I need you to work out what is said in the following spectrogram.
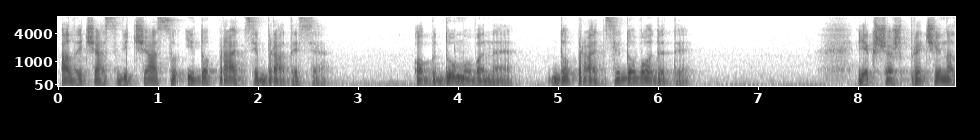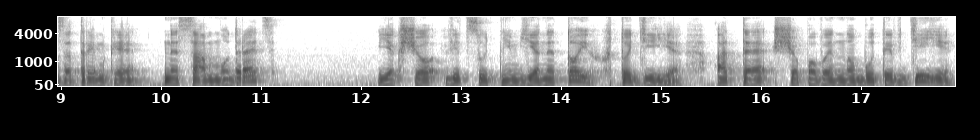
але час від часу і до праці братися, обдумуване до праці доводити. Якщо ж причина затримки не сам мудрець, Якщо відсутнім є не той, хто діє, а те, що повинно бути в дії,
